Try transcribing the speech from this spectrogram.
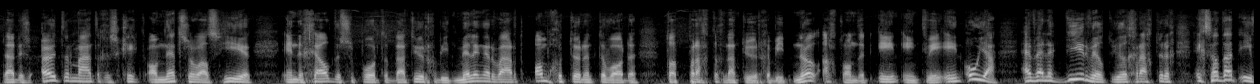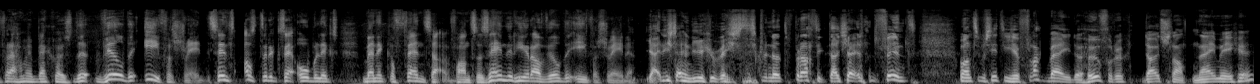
dat is uitermate geschikt om net zoals hier in de Gelderse Poort... het natuurgebied Millingerwaard omgeturnd te worden... tot prachtig natuurgebied. 0800-1121. Oh ja, en welk dier wilt u heel graag terug? Ik zal dat even vragen, mijn Bekhuis. De wilde everzwijnen. Sinds Asterix en Obelix ben ik een fan van ze. Zijn er hier al wilde everzwijnen? Ja, die zijn hier geweest ik vind het prachtig dat jij dat vindt. Want we zitten hier vlakbij de Heuvelrug, Duitsland, Nijmegen.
